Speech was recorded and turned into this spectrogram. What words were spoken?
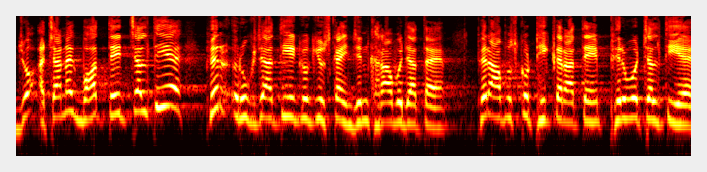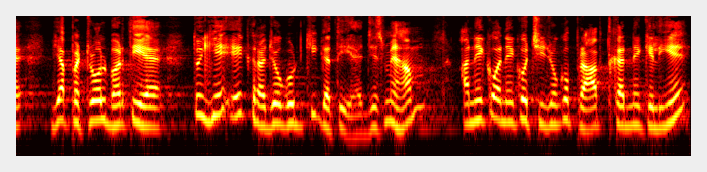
जो अचानक बहुत तेज चलती है, फिर रुक जाती है क्योंकि उसका इंजन खराब हो जाता है। फिर आप उसको ठीक कराते हैं, फिर वो चलती है या पेट्रोल भरती है। तो ये एक रजोगुण की गति है, जिसमें हम अनेकों अनेकों चीज़ों को प्राप्त करने के लिए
